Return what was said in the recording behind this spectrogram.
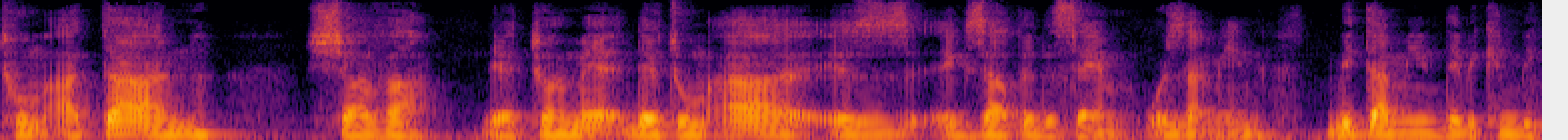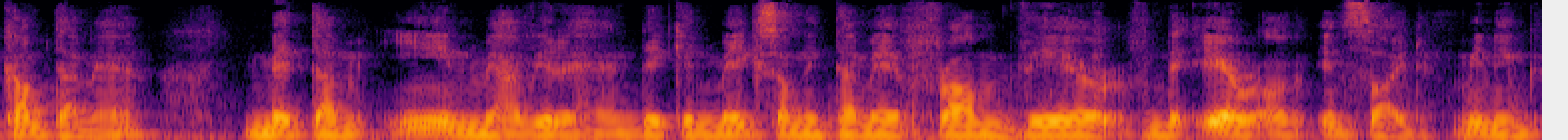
Tum'atan shava. Their tum'ah is exactly the same. What does that mean? Mitamim, they can become tameh. Metam'in me'avirehen, they can make something tameh from their from the air of inside, meaning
